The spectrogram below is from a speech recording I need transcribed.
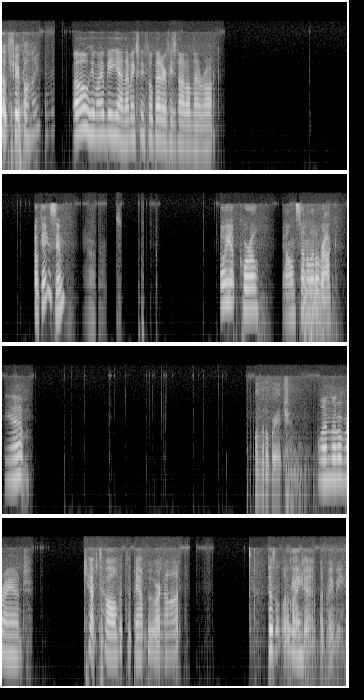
substrate behind? Oh, he might be. Yeah, that makes me feel better if he's not on that rock. Okay, zoom. Oh, yep, coral. Balanced on a little rock. Yep. One little branch. One little branch. Can't tell if it's a bamboo or not. Doesn't look Okay. like it, but maybe.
